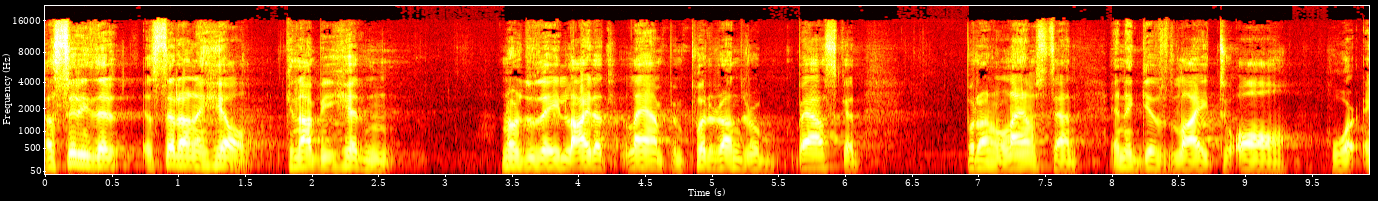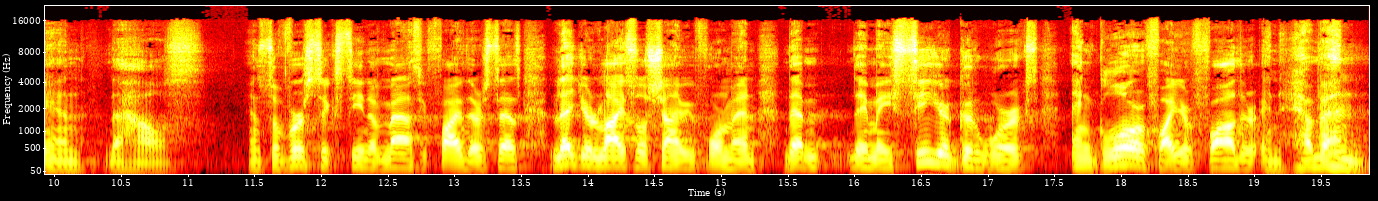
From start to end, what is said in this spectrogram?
A city that is set on a hill cannot be hidden, nor do they light a lamp and put it under a basket, but on a lampstand, and it gives light to all who are in the house. And so, verse 16 of Matthew 5 there says, Let your light so shine before men that they may see your good works and glorify your Father in heaven.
